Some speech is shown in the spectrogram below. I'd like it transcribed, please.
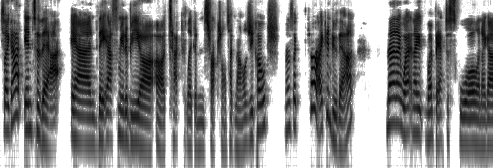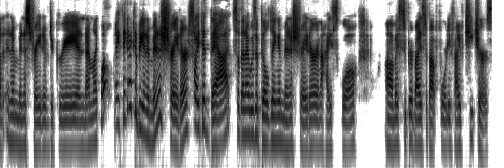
So I got into that and they asked me to be a, a tech, like an instructional technology coach. And I was like, sure, I can do that. then I went and I went back to school and I got an administrative degree. And I'm like, well, I think I could be an administrator. So I did that. So then I was a building administrator in a high school. Um, I supervised about 45 teachers.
